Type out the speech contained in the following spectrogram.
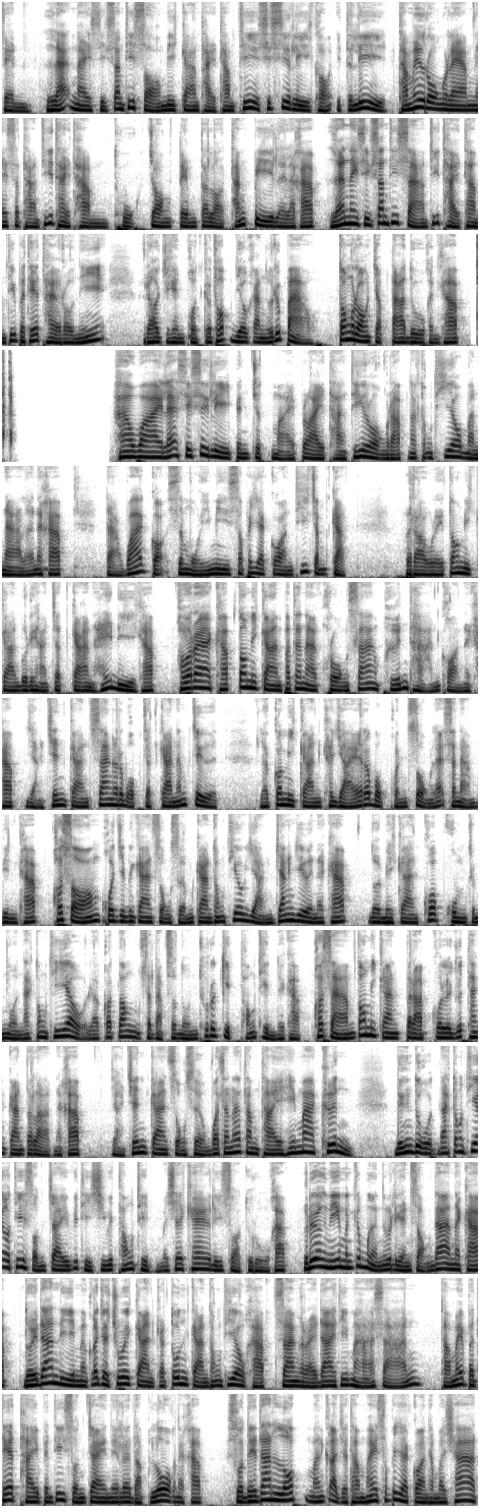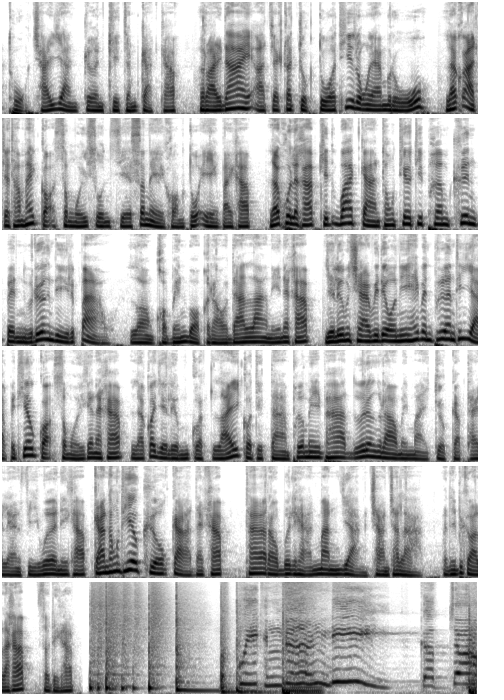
20%และในซีซั่นที่ 2 มีการถ่ายทำที่ซิซิลีของอิตาลีทำให้โรงแรมในสถานที่ถ่ายทำถูกจองเต็มตลอดทั้งปีเลยละครับ และในซีซั่นที่ 3 ที่ถ่ายทำที่ประเทศไทยเรานี้ เราจะเห็นผลกระทบเดียวกันหรือเปล่า ต้องลองจับตาดูกันครับ ฮาวายและซิซิลีเป็นจุดหมายปลายทางที่รองรับนักท่องเที่ยวมานานแล้วนะครับ แต่ว่าเกาะสมุยมีทรัพยากรที่จำกัด เราเลยต้องมีการบริหารจัดการให้ดีครับ ข้อแรกครับต้องมีการพัฒนาโครงสร้างพื้นฐานก่อนนะครับ อย่างเช่นการสร้างระบบจัดการน้ำจืด แล้วก็มีการขยายระบบขนส่งและสนามบินครับ ข้อ 2 ควรจะมีการส่งเสริมการท่องเที่ยวอย่างยั่งยืนนะครับ โดยมีการควบคุมจำนวนนักท่องเที่ยว แล้วก็ต้องสนับสนุนธุรกิจท้องถิ่นด้วยครับ ข้อ 3 ต้องมีการปรับกลยุทธ์ทางการตลาดนะครับ อย่างเช่นการส่งเสริมวัฒนธรรมไทยให้มากขึ้น ดึงดูดนักท่องเที่ยวที่สนใจวิถีชีวิตท้องถิ่นไม่ใช่แค่รีสอร์ทหรูครับ เรื่องนี้มันก็เหมือนเหรียญ2ด้านนะครับ โดยด้านดีมันก็จะช่วยการกระตุ้นการท่องเที่ยวครับ สร้างรายได้ที่มหาศาลทำให้ประเทศไทยเป็นที่สนใจในระดับโลกนะครับ ส่วนในด้านลบมันก็อาจจะทำให้ทรัพยากรธรรมชาติถูกใช้อย่างเกินขีดจำกัดครับรายได้อาจจะกระจุกตัวที่โรงแรมหรู แล้วก็อาจจะทำให้เกาะสมุยสูญเสียเสน่ห์ของตัวเองไปครับ แล้วคุณล่ะครับคิดว่าการท่องเที่ยวที่เพิ่มขึ้นเป็นเรื่องดีหรือเปล่า ลองคอมเมนต์บอกเราด้านล่างนี้นะครับ อย่าลืมแชร์วิดีโอนี้ให้เเพื่อนๆที่อยากไปเที่ยวเกาะสมุยกันนะครับ แล้วก็อย่าลืมกดไลค์กดติดตามเพื่อไม่พลาดเรื่องราวใหม่ๆเกี่ยวกับ Thailand Fever นี้ครับ การท่องเที่ยวคือโอกาสนะครับ ถ้าเราบริหารมันอย่างชาญฉลาด วันนี้ไปก่อนล้วครับ สวัสดีครับคุยกันเรื่องดีกับจ้า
